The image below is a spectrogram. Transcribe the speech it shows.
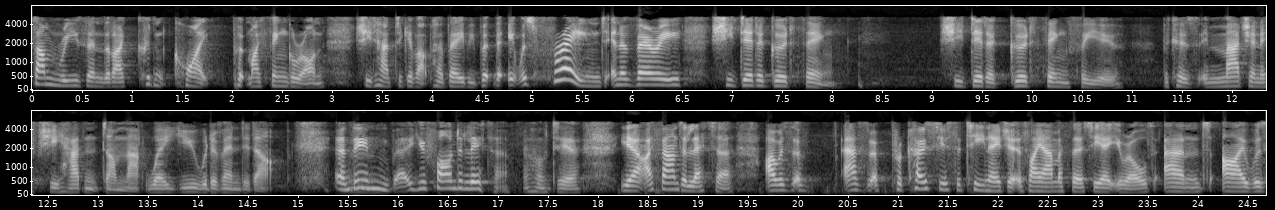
some reason that I couldn't quite put my finger on, she'd had to give up her baby. But it was framed in a very, she did a good thing. She did a good thing for you. Because imagine if she hadn't done that, where you would have ended up. And then mm. you found a letter. Oh dear. Yeah, I found a letter. I was a as a precocious a teenager as I am a 38 year old, and I was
